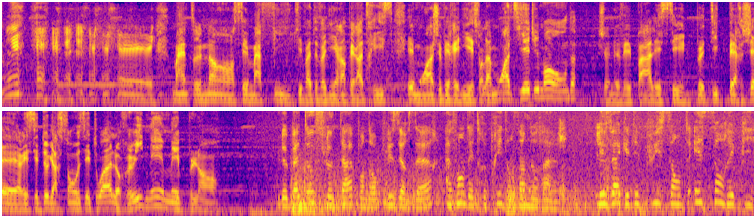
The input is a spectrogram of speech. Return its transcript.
Maintenant, c'est ma fille qui va devenir impératrice et moi, je vais régner sur la moitié du monde. Je ne vais pas laisser une petite bergère et ses deux garçons aux étoiles ruiner mes plans. Le bateau flotta pendant plusieurs heures avant d'être pris dans un orage. Les vagues étaient puissantes et sans répit.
